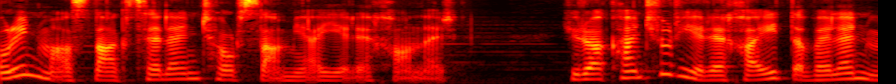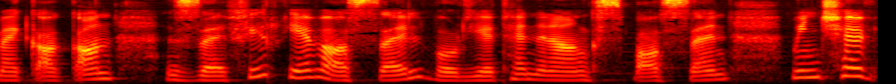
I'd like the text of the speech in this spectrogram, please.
որին մասնակցել են 4-ամյա երեխաներ։ Յուրաքանչյուր երեխայի տվել են մեկական զեֆիր եւ ասել, որ եթե նրանք սпасեն, մինչեւ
